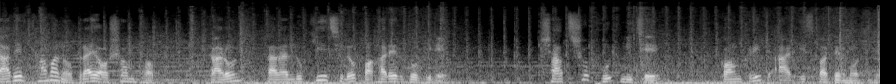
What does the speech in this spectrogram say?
তাদের থামানো প্রায় অসম্ভব, কারণ তারা লুকিয়েছিল পাহাড়ের গভীরে। সাতশো ফুট নিচে, কংক্রিট আর ইস্পাতের মধ্যে।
